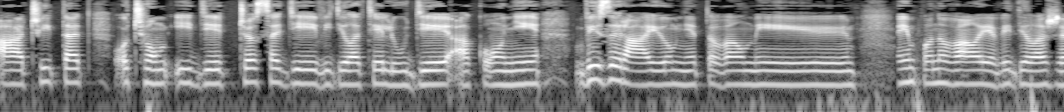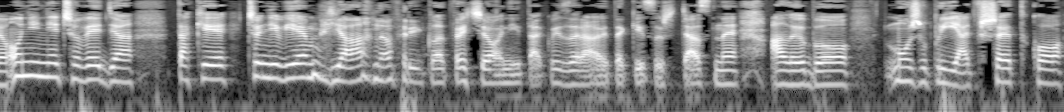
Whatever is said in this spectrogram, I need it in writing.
a čítať, o čom ide, čo sa deje, videla tie ľudí, ako oni vyzerajú. Mne to veľmi imponovalo. Ja videla, že oni niečo vedia také, čo neviem ja napríklad, prečo oni tak vyzerajú, takí sú šťastné, alebo môžu prijať všetko.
